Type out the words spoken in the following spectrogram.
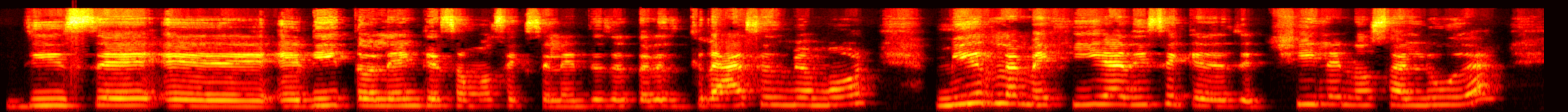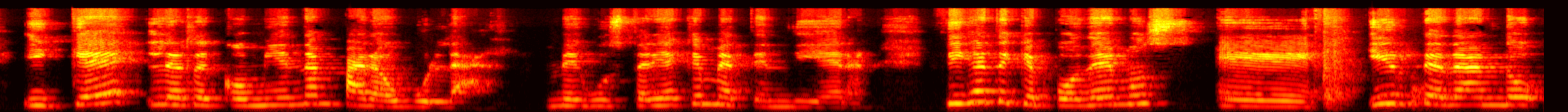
Dice eh, Edith Olen que somos excelentes doctores. Gracias, mi amor. Mirla Mejía dice que desde Chile nos saluda y que les recomiendan para ovular me gustaría que me atendieran. Fíjate que podemos eh, irte dando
